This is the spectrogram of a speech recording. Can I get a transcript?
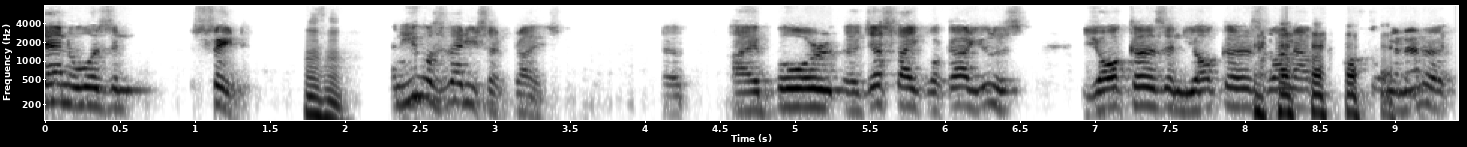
10 overs in straight. Mm-hmm. And he was very surprised. Uh, I bowled uh, just like Waqar Younis, Yorkers and Yorkers, one after another.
